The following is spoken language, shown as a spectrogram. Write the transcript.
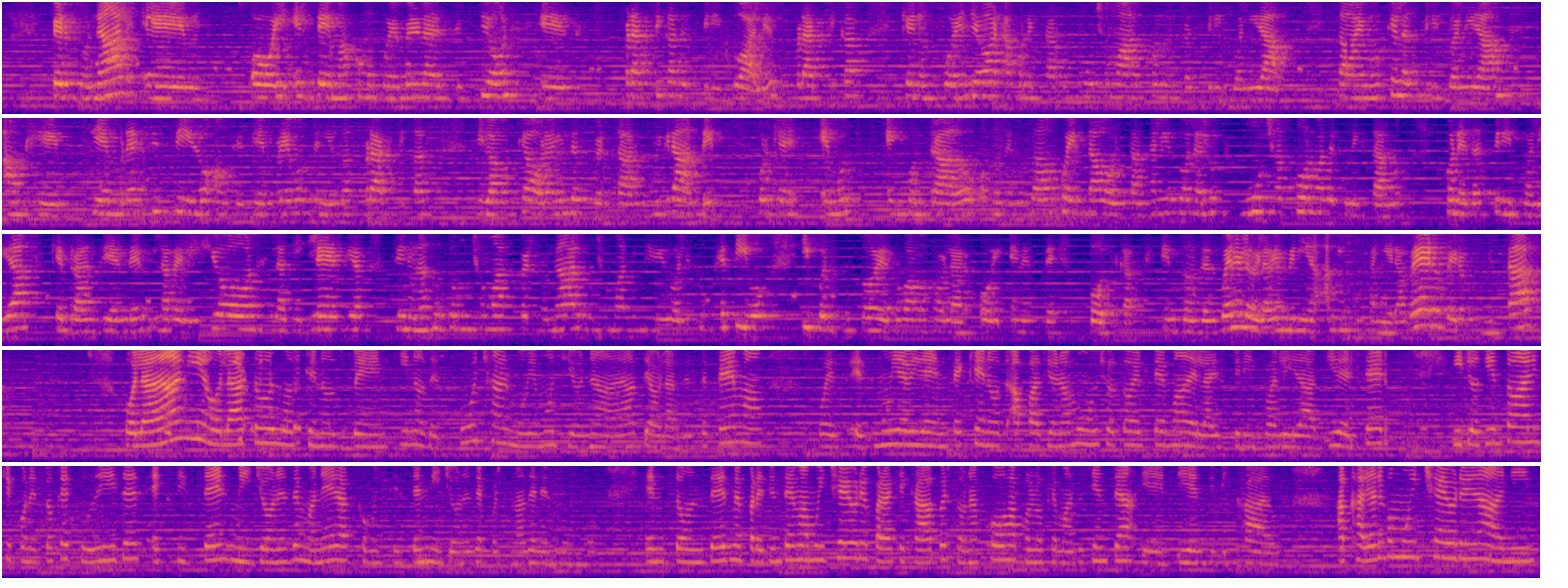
personal. Eh, hoy el tema, como pueden ver en la descripción, es prácticas espirituales, prácticas que nos pueden llevar a conectarnos mucho más con nuestra espiritualidad. Sabemos que la espiritualidad, aunque siempre ha existido, aunque siempre hemos tenido esas prácticas, digamos que ahora hay un despertar muy grande porque hemos encontrado o nos hemos dado cuenta o están saliendo a la luz muchas formas de conectarnos con esa espiritualidad que trascienden la religión, las iglesias, sin un asunto mucho más personal, mucho más individual y subjetivo. Y pues justo de eso vamos a hablar hoy en este podcast. Entonces, bueno, le doy la bienvenida a mi compañera Vero. Vero, ¿cómo estás? Hola Dani, hola a todos los que nos ven y nos escuchan, muy emocionada de hablar de este tema pues es muy evidente que nos apasiona mucho todo el tema de la espiritualidad y del ser. Y yo siento, Dani, que con esto que tú dices, existen millones de maneras como existen millones de personas en el mundo. Entonces me parece un tema muy chévere para que cada persona coja con lo que más se siente eh, identificado. Acá hay algo muy chévere, Dani,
